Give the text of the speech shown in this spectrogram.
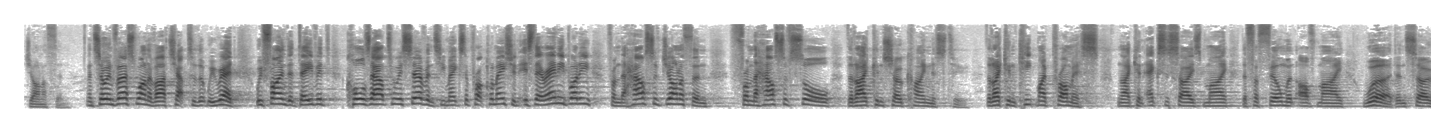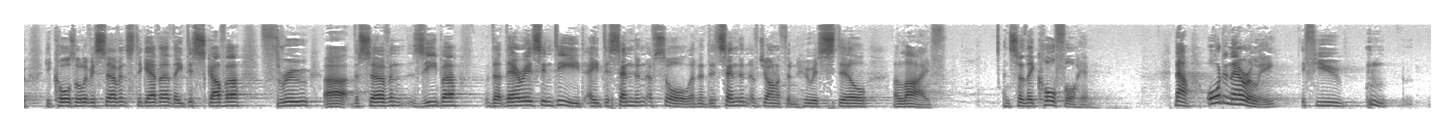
Jonathan. And so in verse 1 of our chapter that we read, we find that David calls out to his servants. He makes a proclamation Is there anybody from the house of Jonathan, from the house of Saul, that I can show kindness to? That I can keep my promise and I can exercise my, the fulfillment of my word. And so he calls all of his servants together. They discover through uh, the servant Ziba that there is indeed a descendant of Saul and a descendant of Jonathan who is still alive. And so they call for him. Now, ordinarily, if you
